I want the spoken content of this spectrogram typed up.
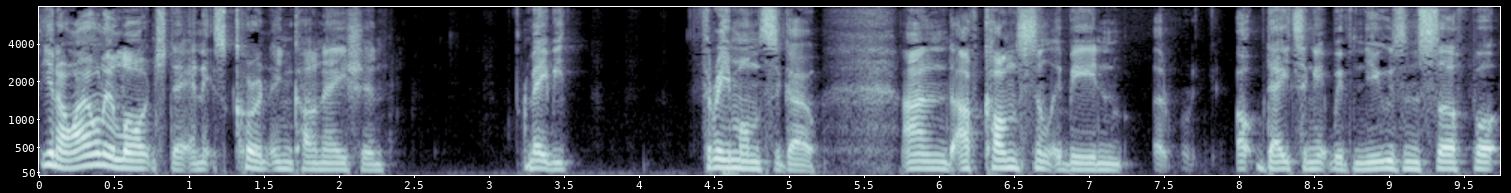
you know, I only launched it in its current incarnation maybe three months ago, and I've constantly been uh, updating it with news and stuff, but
